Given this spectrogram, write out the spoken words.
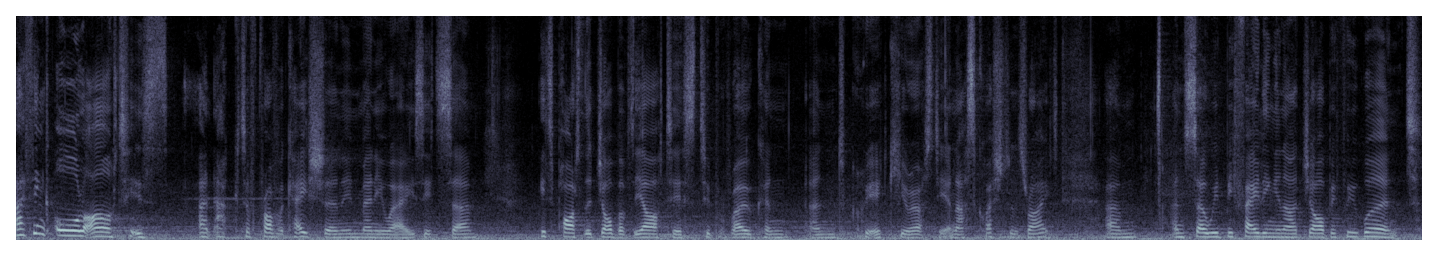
I think all art is an act of provocation in many ways. It's, um, it's part of the job of the artist to provoke and, and create curiosity and ask questions, right? Um, and so we'd be failing in our job if we weren't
